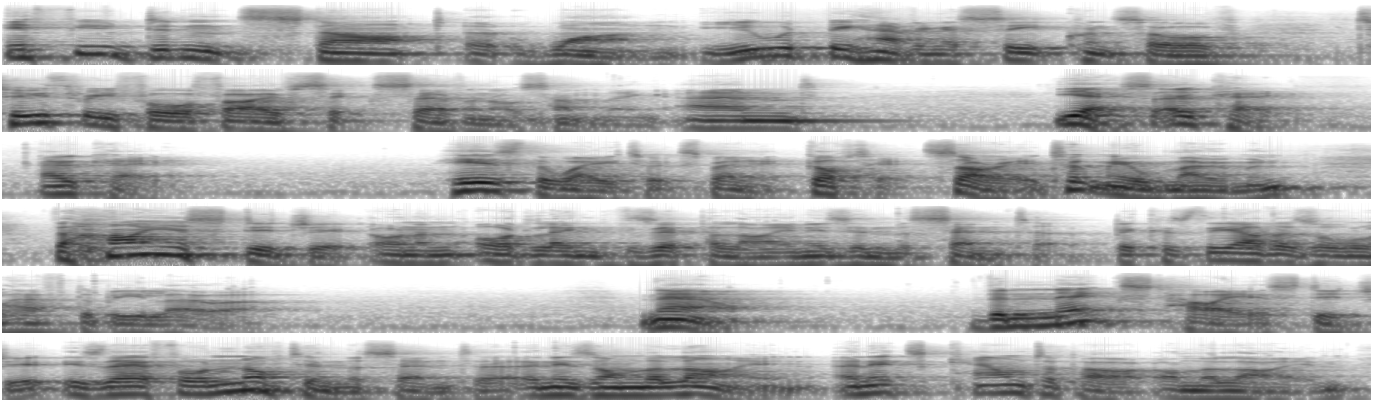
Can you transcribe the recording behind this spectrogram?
if you didn't start at one, you would be having a sequence of two, three, four, five, six, seven or something. And yes, okay, okay. Here's the way to explain it. Got it. Sorry, it took me a moment. The highest digit on an odd length zipper line is in the center because the others all have to be lower. Now, the next highest digit is therefore not in the center and is on the line, and its counterpart on the line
